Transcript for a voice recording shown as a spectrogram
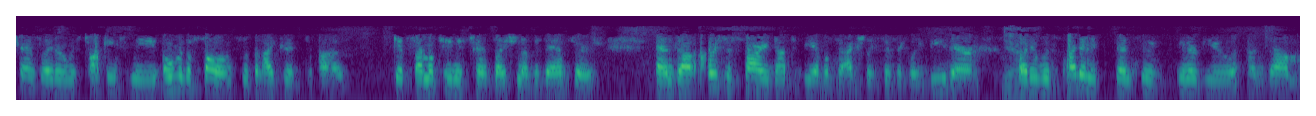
translator who was talking to me over the phone so that I could uh, get simultaneous translation of his answers. And uh, I was just sorry not to be able to actually physically be there. Yeah. But it was quite an extensive interview, and um,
